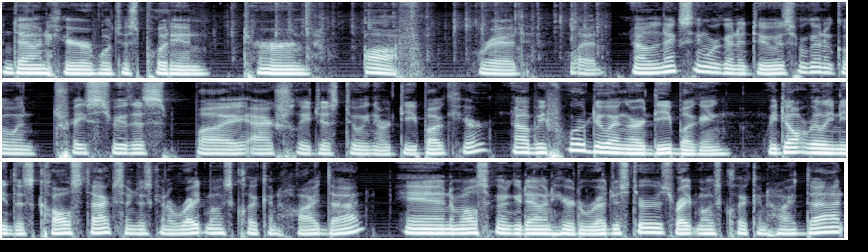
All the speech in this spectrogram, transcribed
And down here we'll just put in turn off red LED. Now the next thing we're going to do is we're going to go and trace through this by actually just doing our debug here. Now before doing our debugging, we don't really need this call stack, so I'm just going to right mouse click and hide that. And I'm also going to go down here to registers, right mouse click and hide that.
